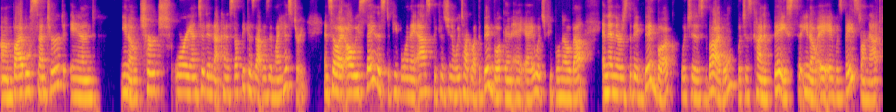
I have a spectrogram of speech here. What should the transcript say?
um, Bible centered and, you know, church oriented and that kind of stuff because that was in my history. And so I always say this to people when they ask, because, you know, we talk about the big book in AA, which people know about. And then there's the big, big book, which is the Bible, which is kind of based, you know, AA was based on that.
